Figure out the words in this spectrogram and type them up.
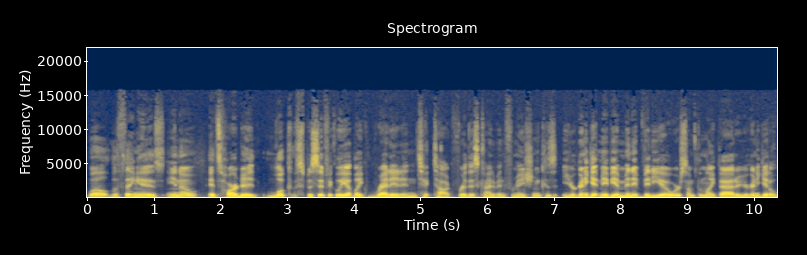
Well, the thing is, you know, it's hard to look specifically at like Reddit and TikTok for this kind of information because you're going to get maybe a minute video or something like that, or you're going to get a,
